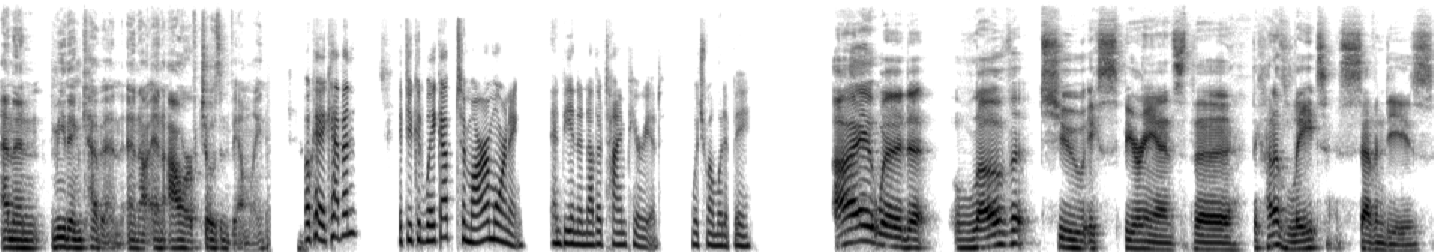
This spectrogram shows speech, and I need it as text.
and then meeting Kevin and uh, and our chosen family. Okay, Kevin, if you could wake up tomorrow morning and be in another time period, which one would it be? I would love to experience the the kind of late 70s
